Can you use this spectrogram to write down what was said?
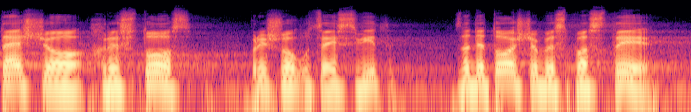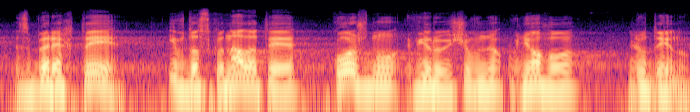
те, що Христос прийшов у цей світ задля того, щоб спасти, зберегти і вдосконалити кожну віруючу в нього людину.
